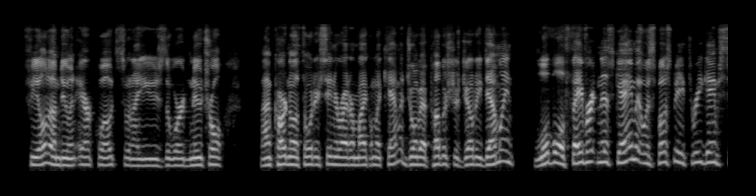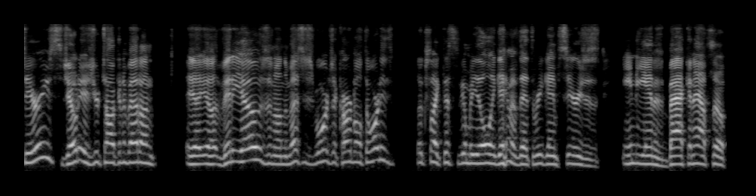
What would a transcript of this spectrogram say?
field. I'm doing air quotes when I use the word neutral. I'm Cardinal Authority senior writer Michael McCammon, joined by publisher Jody Demling. Louisville a favorite in this game. It was supposed to be a three game series. Jody, as you're talking about on uh, uh, videos and on the message boards at Cardinal Authorities, looks like this is going to be the only game of that three game series. Is Indiana's backing out, so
